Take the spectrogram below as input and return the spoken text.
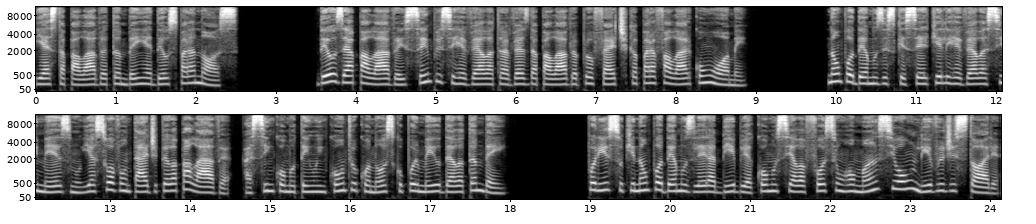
e esta palavra também é Deus para nós. Deus é a palavra e sempre se revela através da palavra profética para falar com o homem não podemos esquecer que ele revela a si mesmo e a sua vontade pela palavra, assim como tem um encontro conosco por meio dela também. Por isso que não podemos ler a Bíblia como se ela fosse um romance ou um livro de história.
